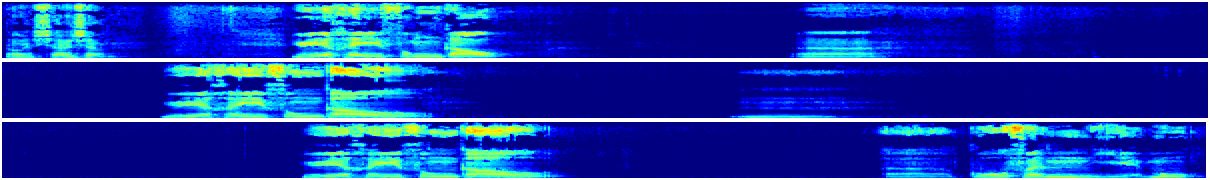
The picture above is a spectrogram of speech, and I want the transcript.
让我想想，月黑风高，呃，月黑风高，嗯，月黑风高，呃，孤坟野墓。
